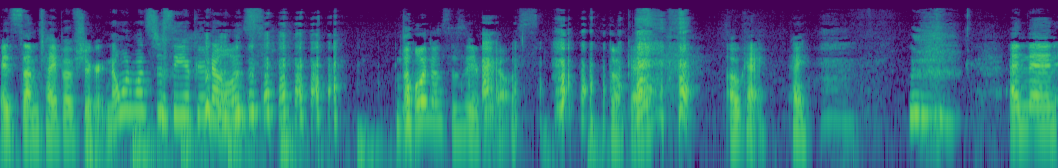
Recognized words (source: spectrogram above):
It's some type of sugar. No one wants to see up your nose. no one wants to see up your nose. Okay. Okay. Hey. And then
